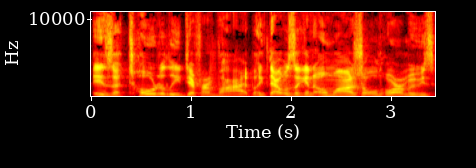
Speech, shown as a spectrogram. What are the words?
is a totally different vibe. Like that was like an homage to old horror movies.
